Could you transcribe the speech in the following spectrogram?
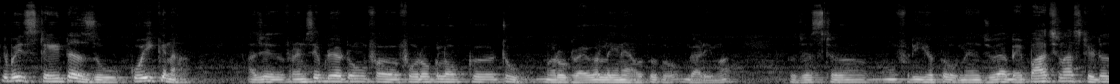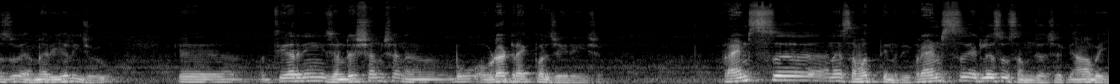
કે ભાઈ સ્ટેટસ જોવું કોઈકના આજે ફ્રેન્ડશિપ ડે હતું ફોર ઓ ક્લોક ટુ મારો ડ્રાઈવર લઈને આવતો હતો ગાડીમાં. તો જસ્ટ હું ફ્રી હતો. મેં જોયા બે પાંચના સ્ટેટસ જોયા. મેં રિયલી જોયું કે અત્યારની જનરેશન છે ને, બહુ અવડા ટ્રેક પર જઈ રહી છે. ફ્રેન્ડ્સ અને સમજતી નથી. ફ્રેન્ડ્સ એટલે શું સમજે છે? કે હા ભાઈ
